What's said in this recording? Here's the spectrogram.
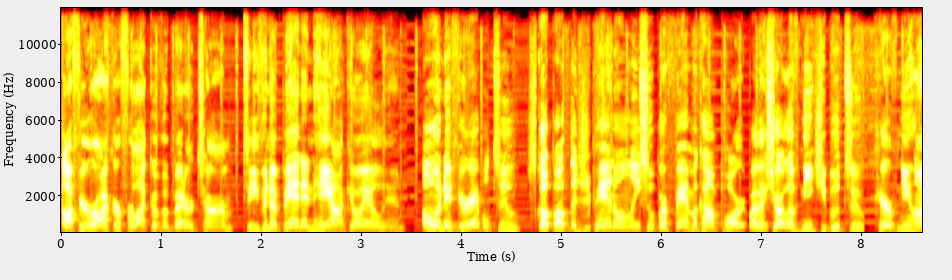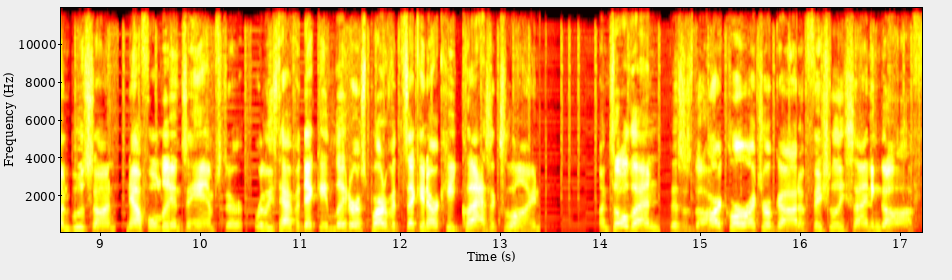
off your rocker for lack of a better term, to even abandon Heiankyo Alien. Oh, and if you're able to, scope out the Japan-only Super Famicom port by the short-lived Nichibutsu, care of Nihon Bussan, now folded into Hamster, released half a decade later as part of its second arcade classics line. Until then, this is the Hardcore Retro God officially signing off.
